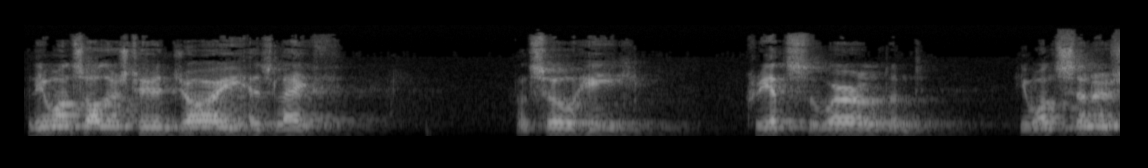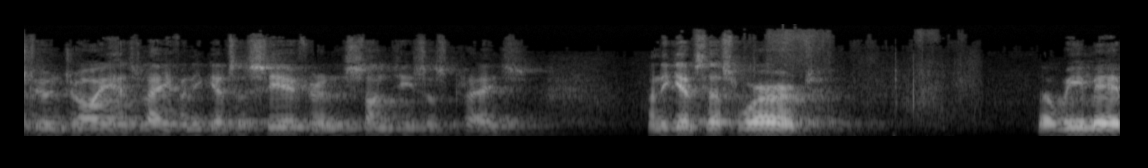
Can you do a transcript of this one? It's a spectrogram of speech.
And He wants others to enjoy His life. And so He creates the world and He wants sinners to enjoy His life. And He gives a Savior in His Son, Jesus Christ. And He gives this word that we may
